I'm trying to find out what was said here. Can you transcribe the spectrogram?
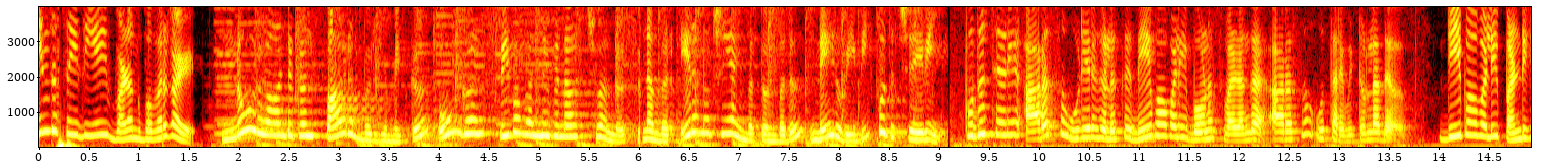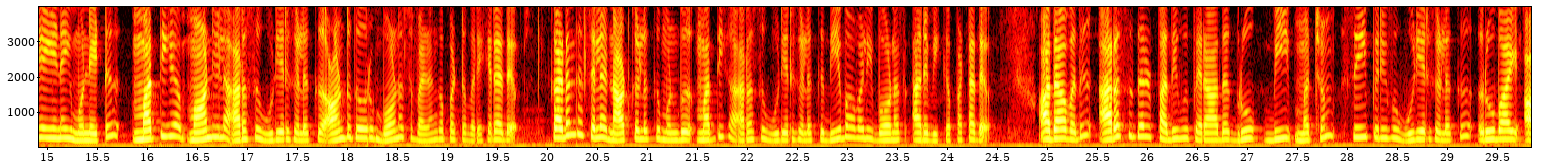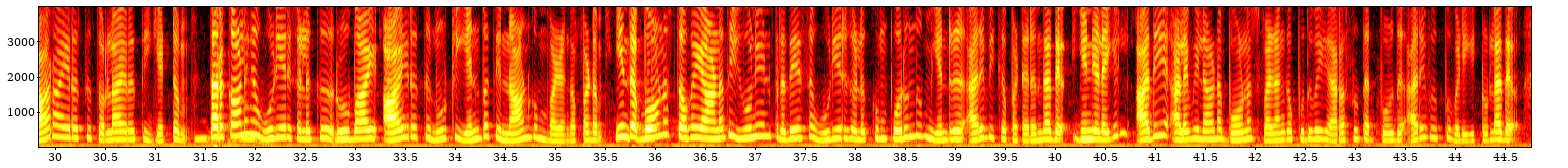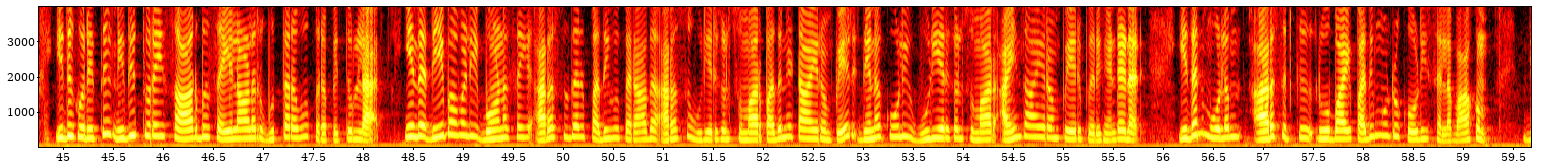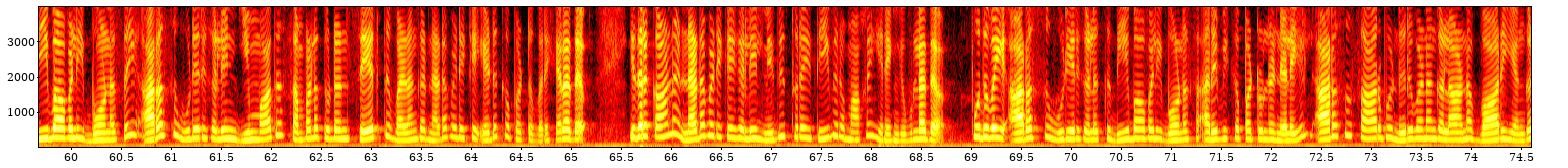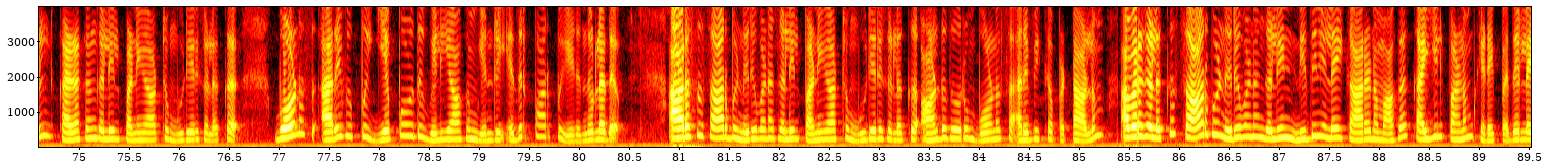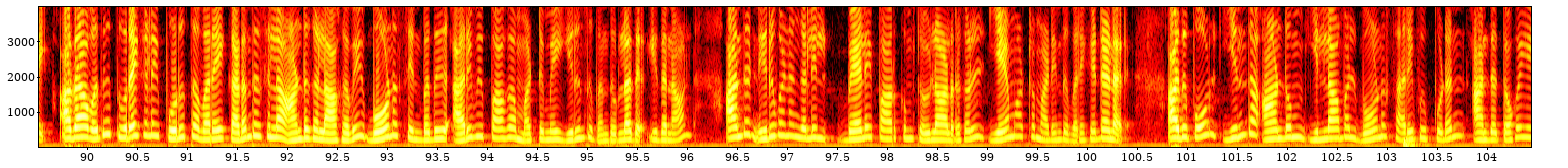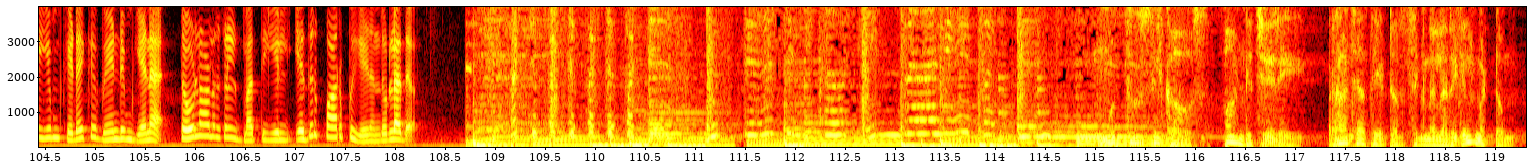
இந்த செய்தியை வழங்குபவர்கள் நூறு ஆண்டுகள் பாரம்பரியமிக்க உங்கள் சிவவல்லி விலாஸ் ஜுவல்லர்ஸ். நம்பர் இருநூற்றி ஐம்பத்தொன்பது நேரு வீதி புதுச்சேரி. புதுச்சேரி அரசு ஊழியர்களுக்கு தீபாவளி போனஸ் வழங்க அரசு உத்தரவிட்டுள்ளது. தீபாவளி பண்டிகையினை முன்னிட்டு மத்திய மாநில அரசு ஊழியர்களுக்கு ஆண்டுதோறும் போனஸ் வழங்கப்பட்டு வருகிறது. கடந்த சில நாட்களுக்கு முன்பு மத்திய அரசு ஊழியர்களுக்கு தீபாவளி போனஸ் அறிவிக்கப்பட்டது. அதாவது அரசுதழ் பதிவு பெறாத குரூப் பி மற்றும் சி பிரிவு ஊழியர்களுக்கு ரூபாய் ஆறாயிரத்து தொள்ளாயிரத்து எட்டும் தற்காலிக ஊழியர்களுக்கு ரூபாய் ஆயிரத்து நூற்றி எண்பத்தி நான்கும் வழங்கப்படும். இந்த போனஸ் தொகையானது யூனியன் பிரதேச ஊழியர்களுக்கும் பொருந்தும் என்று அறிவிக்கப்பட்டிருந்தது. இந்நிலையில் அதே அளவிலான போனஸ் வழங்க புதுவை அரசு தற்போது அறிவிப்பு வெளியிட்டுள்ளது. இதுகுறித்து நிதித்துறை சார்பு செயலாளர் உத்தரவு பிறப்பித்துள்ளார். இந்த தீபாவளி போனஸை அரசுதழ் பதிவு பெறாத அரசு ஊழியர்கள் சுமார் பதினெட்டாயிரம் பேர் தினக்கூலி ஊழியர்கள் சுமார் ஐந்தாயிரம் பேர் பெறுகின்றனர். இதன் மூலம் அரசிற்கு ரூபாய் பதிமூன்று கோடி செலவாகும். தீபாவளி போனஸை அரசு ஊழியர்களின் இம்மாத சம்பளத்துடன் சேர்த்து வழங்க நடவடிக்கை எடுக்கப்பட்டு வருகிறது. இதற்கான நடவடிக்கைகளில் நிதித்துறை தீவிரமாக இறங்கியுள்ளது. புதுவை அரசு ஊழியர்களுக்கு தீபாவளி போனஸ் அறிவிக்கப்பட்டுள்ள நிலையில் அரசு சார்பு நிறுவனங்களான வாரியங்கள் கழகங்களில் பணியாற்றும் ஊழியர்களுக்கு போனஸ் அறிவிப்பு எப்போது வெளியாகும் என்று எதிர்பார்ப்பு எழுந்துள்ளது. அரசு சார்பு நிறுவனங்களில் பணியாற்றும் ஊழியர்களுக்கு ஆண்டுதோறும் போனஸ் அறிவிக்கப்பட்டாலும் அவர்களுக்கு சார்பு நிறுவனங்களின் நிதிநிலை காரணமாக கையில் பணம் கிடைப்பதில்லை. அதாவது துறைகளை பொறுத்தவரை கடந்த சில ஆண்டுகளாகவே போனஸ் என்பது அறிவிப்பாக மட்டுமே இருந்து வந்துள்ளது. இதனால் அந்த நிறுவனங்களில் வேலை பார்க்கும் தொழிலாளர்கள் ஏமாற்றம் அடைந்து வருகின்றனர். அதுபோல் இந்த ஆண்டும் இல்லாமல் போனஸ் அறிவிப்புடன் அந்த தொகையையும் கிடைக்க வேண்டும் என தொழிலாளர்கள் மத்தியில் எதிர்பார்ப்பு எழுந்துள்ளது. முத்து பாண்டிச்சேரி. ராஜா தியேட்டர் சிக்னல் அருகில் மட்டும்.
